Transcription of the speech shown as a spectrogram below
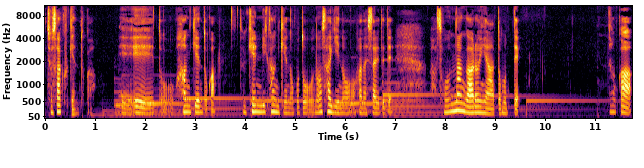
著作権とかえー、えー、と版権とかそういう権利関係のことの詐欺の話されててあそんなんがあるんやと思って。なんか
